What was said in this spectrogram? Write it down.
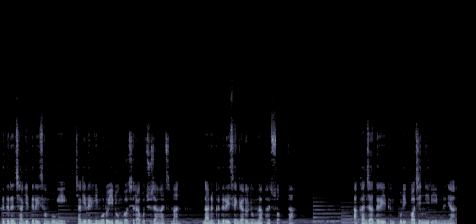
그들은 자기들의 성공이 자기들 힘으로 이룬 것이라고 주장하지만 나는 그들의 생각을 용납할 수 없다. 악한 자들의 등불이 꺼진 일이 있느냐?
